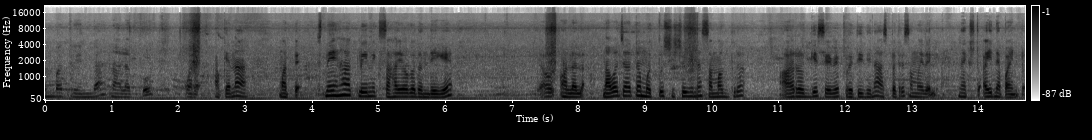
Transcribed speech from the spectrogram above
ಒಂಬತ್ತರಿಂದ ನಾಲ್ಕೂವರೆ ಓಕೆನಾ ಮತ್ತು ಸ್ನೇಹ ಕ್ಲಿನಿಕ್ ಸಹಯೋಗದೊಂದಿಗೆ ಅಲ್ಲಲ್ಲ, ನವಜಾತ ಮತ್ತು ಶಿಶುವಿನ ಸಮಗ್ರ ಆರೋಗ್ಯ ಸೇವೆ ಪ್ರತಿದಿನ ಆಸ್ಪತ್ರೆ ಸಮಯದಲ್ಲಿ. ನೆಕ್ಸ್ಟ್ ಐದನೇ ಪಾಯಿಂಟು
